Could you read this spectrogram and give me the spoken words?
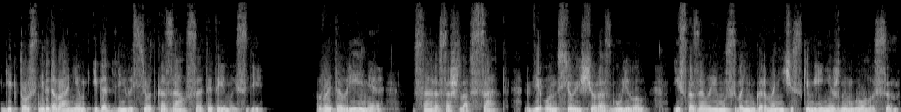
Гектор с негодованием и годливостью отказался от этой мысли. В это время Сара сошла в сад, где он все еще разгуливал, и сказала ему своим гармоническим и нежным голосом,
